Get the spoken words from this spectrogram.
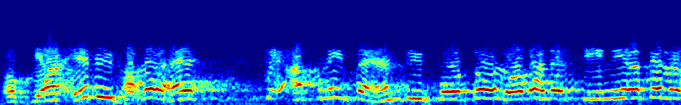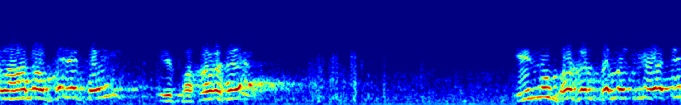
اور کیا یہ بھی فخر ہے کہ اپنی بہن کی فوٹو لوگوں نے سینیا سے لگانا پھر کوئی یہ فخر ہے؟ یہ فخر سمجھ لیا جی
